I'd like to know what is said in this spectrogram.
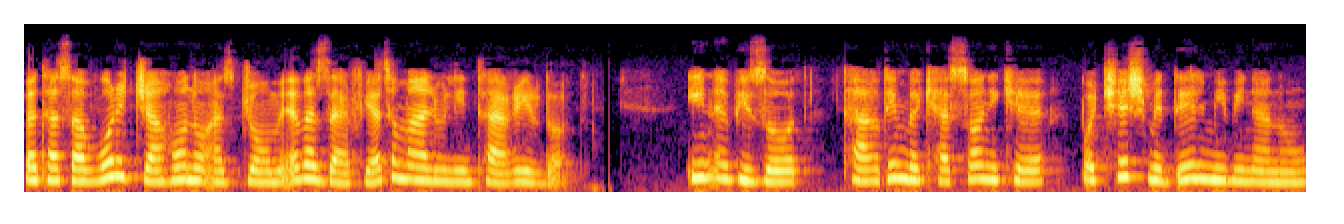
و تصور جهان و از جامعه و ظرفیت معلولین تغییر داد. این اپیزود تقدیم به کسانی که با چشم دل می‌بینن و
